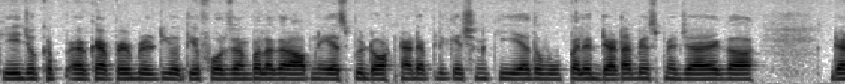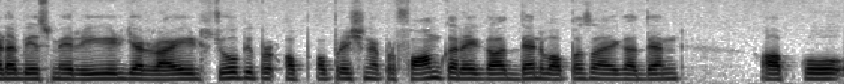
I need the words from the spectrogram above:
की जो कैपेबिलिटी होती है फॉर एग्जांपल अगर आपने S P dot net application की है तो वो पहले डेटाबेस में जाएगा डेटाबेस में रीड या राइट जो भी ऑपरेशन है परफॉर्म करेगा देन वापस आएगा देन आपको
